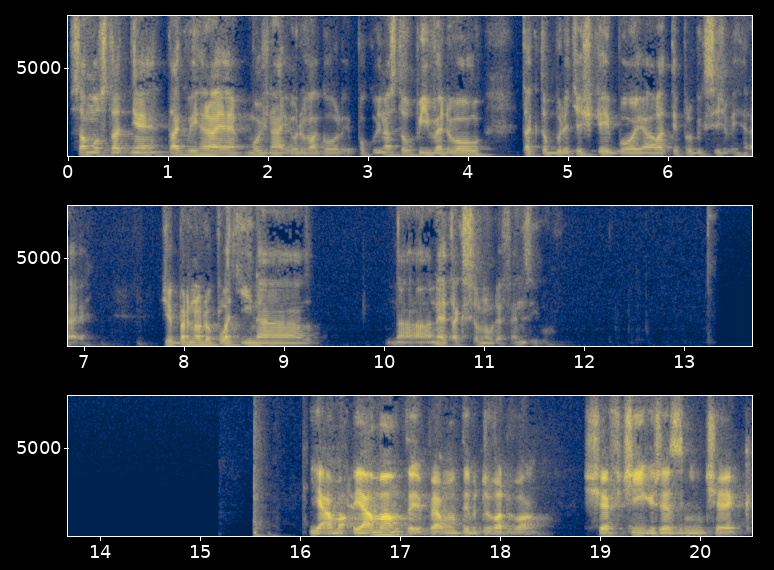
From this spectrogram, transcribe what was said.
samostatně, tak vyhraje možná i o dva góly. Pokud nastoupí ve dvou, tak to bude těžký boj, ale typl bych si, že vyhraje. Že Brno doplatí na, na ne tak silnou defenzivu. Já, má, já mám typ, já mám typ 2-2. Ševčík, Řezníček,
